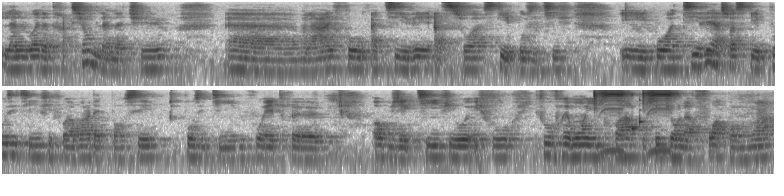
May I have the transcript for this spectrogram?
la loi d'attraction de la nature. Euh, voilà, il faut attirer à soi ce qui est positif. Et pour attirer à soi ce qui est positif, il faut avoir des pensées positives, il faut être euh, objectif, il faut, il, faut, il faut vraiment y croire. Pour ceux qui ont la foi comme moi,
